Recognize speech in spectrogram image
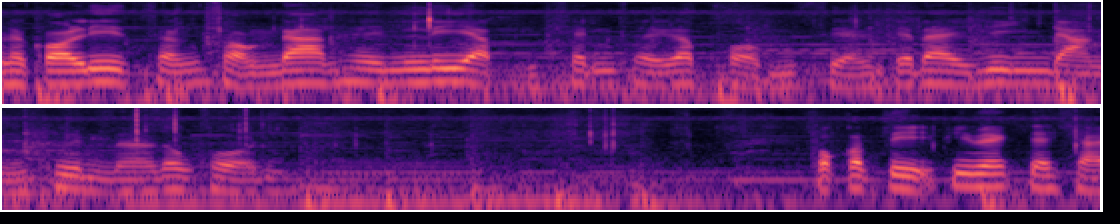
แล้วก็รีดทั้งสองด้านให้เรียบ เช่นเคยครับผมเสียงจะได้ยิ่งดังขึ้นนะทุกคน ปกติพี่แม็กจะใช้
